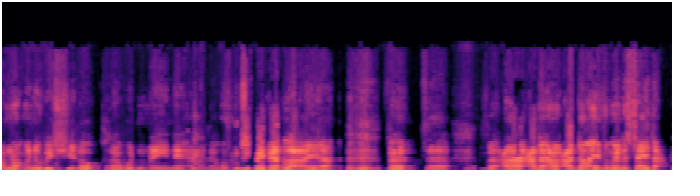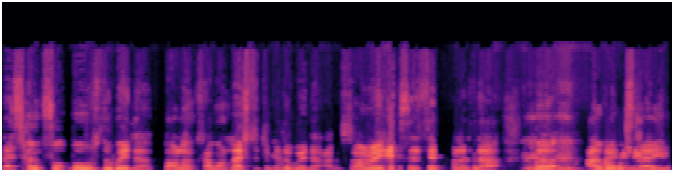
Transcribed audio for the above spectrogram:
I'm not going to wish you luck because I wouldn't mean it, and I don't want to be a liar. But uh, but I, I, I'm not even going to say that. Let's hope football's the winner. Bollocks! I want Leicester to be the winner. I'm sorry, it's as simple as that. But I will to say,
